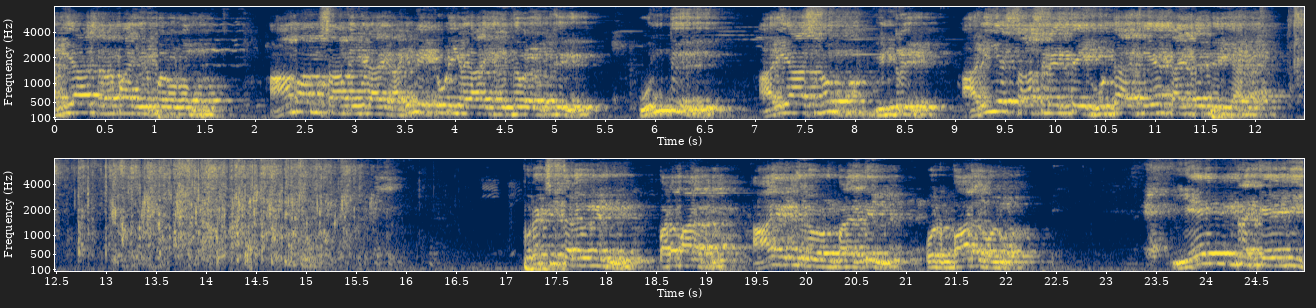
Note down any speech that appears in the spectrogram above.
அறியாதனமாய் இருப்பவர்களும் ஆமாம் சாமிகளாய் அடிமை கூடிகளாய் இருந்தவர்களுக்கு உண்டு அரியாசனம் இன்று. அரிய சாசனத்தை உண்டாக்கிய கண்ட பெரியார். புரட்சி தலைவரின் படமான ஆயிரத்தி ஒருவன் படத்தில் ஒரு பாடல் வரும். ஏன் என்ற கேள்வி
